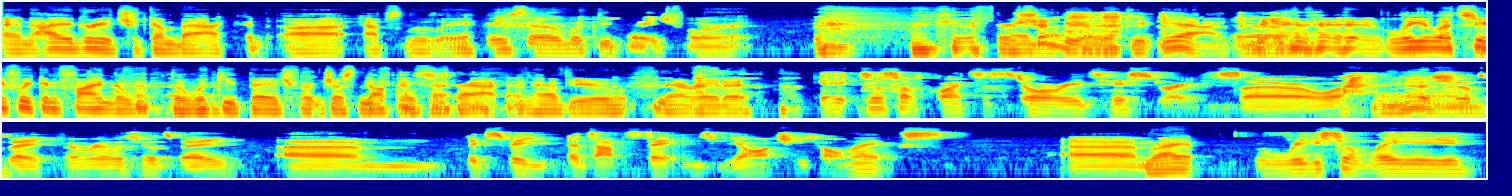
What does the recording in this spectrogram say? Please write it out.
And I agree, it should come back. Uh, absolutely. Is there a wiki page for it? there should be a wiki. Yeah. yeah. Lee, let's see if we can find the, the wiki page for just Knuckles' hat and have you narrate it. It does have quite a storied history, so yeah. there should be. There really should be. Um, Bixby adapted it into the Archie comics. Um, right. Recently,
